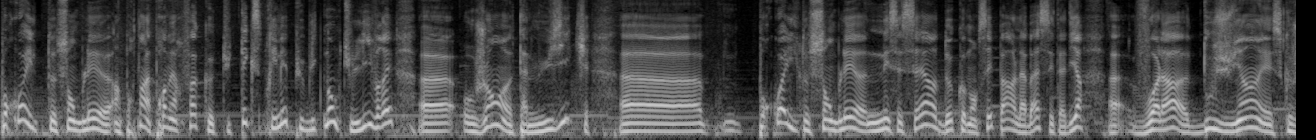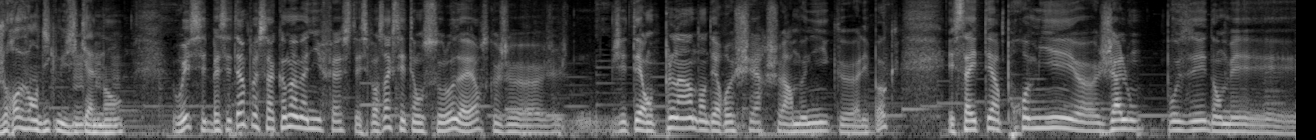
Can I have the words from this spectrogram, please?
pourquoi il te semblait important la première fois que tu t'exprimais publiquement, que tu livrais aux gens ta musique pourquoi il te semblait nécessaire de commencer par la basse, c'est-à-dire voilà d'où je viens et ce que je revendique musicalement mm, mm, mm. Oui, ben, c'était un peu ça, comme un manifeste. Et c'est pour ça que c'était en solo d'ailleurs, parce que j'étais en plein dans des recherches harmoniques euh, à l'époque. Et ça a été un premier euh, jalon posé dans, mes,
